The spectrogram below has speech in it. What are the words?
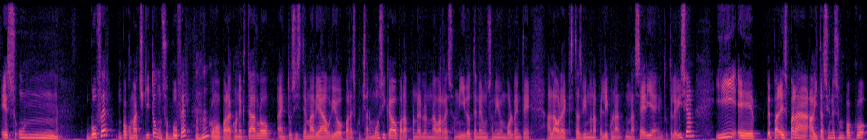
Es un buffer, un poco más chiquito, un subwoofer, como para conectarlo en tu sistema de audio para escuchar música o para ponerlo en una barra de sonido, tener un sonido envolvente a la hora de que estás viendo una película, una serie en tu televisión. Y eh, es para habitaciones un poco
